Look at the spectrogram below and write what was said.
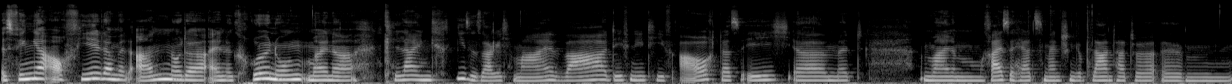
Es fing ja auch viel damit an oder eine Krönung meiner kleinen Krise, sage ich mal, war definitiv auch, dass ich äh, mit meinem Reiseherzmenschen geplant hatte, ähm,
